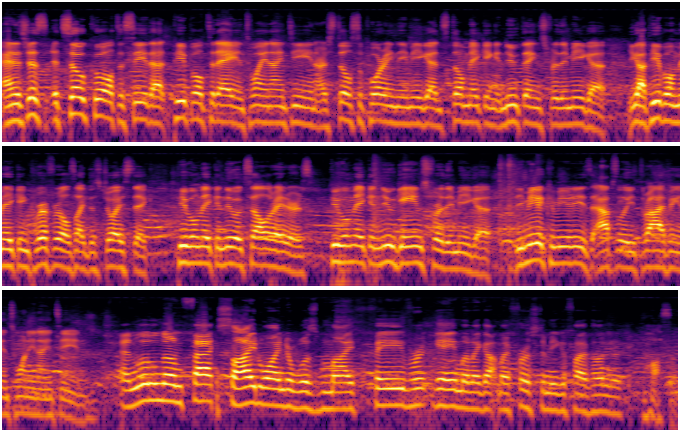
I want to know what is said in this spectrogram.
And it's just, it's so cool to see that people today in 2019 are still supporting the Amiga and still making new things for the Amiga. You got people making peripherals like this joystick, people making new accelerators, people making new games for the Amiga. The Amiga community is absolutely thriving in 2019. And little known fact, Sidewinder was my favorite game when I got my first Amiga 500. Awesome.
